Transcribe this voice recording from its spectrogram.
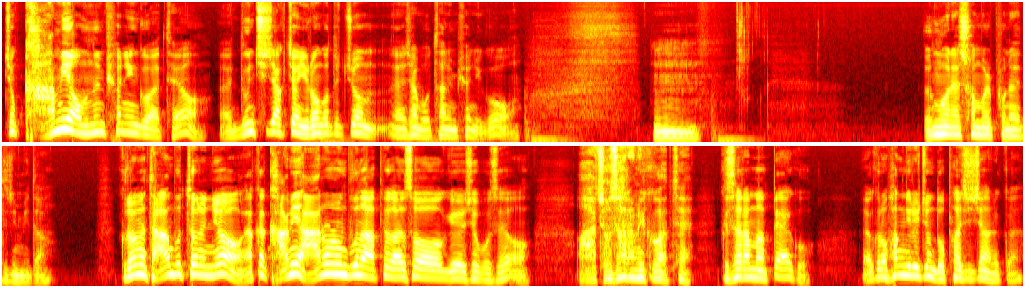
좀 감이 없는 편인 것 같아요. 예, 눈치 작전 이런 것도 좀 잘 못하는 편이고, 음, 응원의 선물 보내드립니다. 그러면 다음부터는요, 약간 감이 안 오는 분 앞에 가서 계셔 보세요. 아, 저 사람일 것 같아. 그 사람만 빼고. 예, 그럼 확률이 좀 높아지지 않을까요?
